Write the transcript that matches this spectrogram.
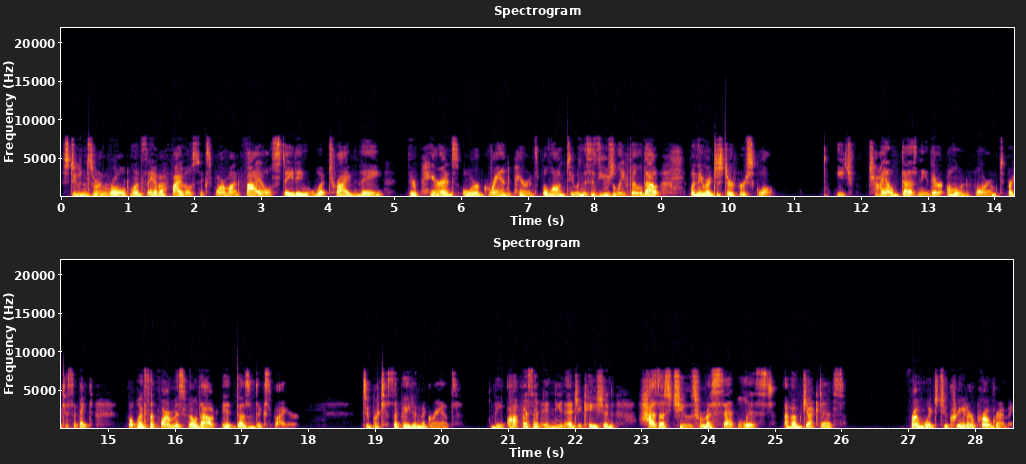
Students are enrolled once they have a 506 form on file stating what tribe they, their parents or grandparents belong to. And this is usually filled out when they register for school. Each child does need their own form to participate, but once the form is filled out, it doesn't expire. To participate in the grant, the Office of Indian Education has us choose from a set list of objectives from which to create our programming.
